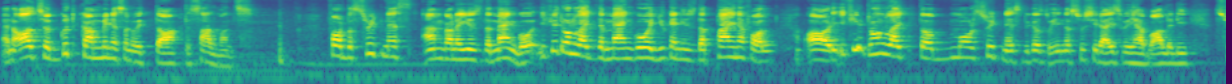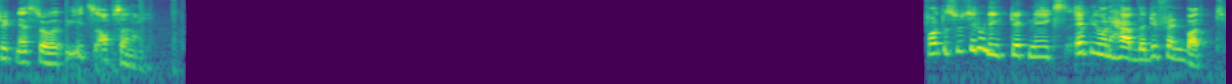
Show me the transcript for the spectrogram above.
and also good combination with the, the salmons for the sweetness i'm gonna use the mango. If you don't like the mango you can use the pineapple. Or if you don't like the more sweetness because in the sushi rice we have already sweetness so it's optional. For the sushi rolling techniques everyone have the different but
